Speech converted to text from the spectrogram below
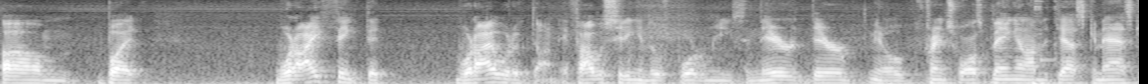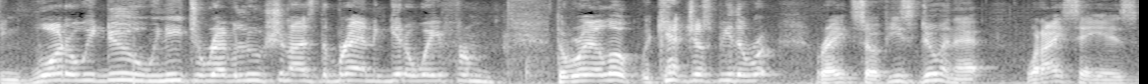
Um, but what I think that what I would have done if I was sitting in those board meetings and they're they're you know Francois banging on the desk and asking what do we do? We need to revolutionize the brand and get away from the Royal Oak. We can't just be the Ro-" right? So if he's doing that what I say is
